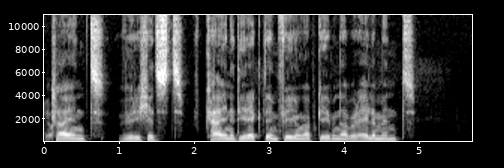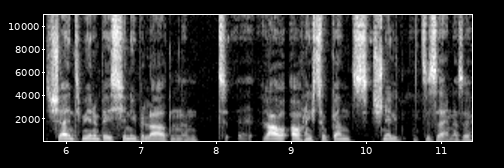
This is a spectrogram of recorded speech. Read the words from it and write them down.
ja. Client würde ich jetzt keine direkte Empfehlung abgeben, aber Element scheint mir ein bisschen überladen und äh, auch nicht so ganz schnell zu sein. Also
